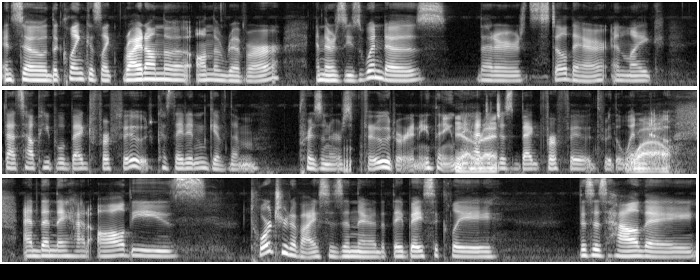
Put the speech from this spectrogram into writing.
And so the clink is like right on the on the river and there's these windows that are still there and like that's how people begged for food because they didn't give them prisoners food or anything. Yeah, they had right. to just beg for food through the window. Wow. And then they had all these torture devices in there that they basically this is how they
